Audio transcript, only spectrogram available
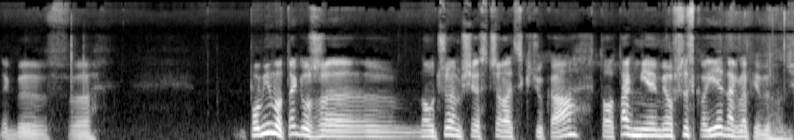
Jakby w, pomimo tego, że y, nauczyłem się strzelać z kciuka, to tak mi mimo wszystko jednak lepiej wychodzi.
